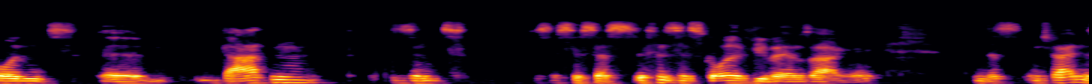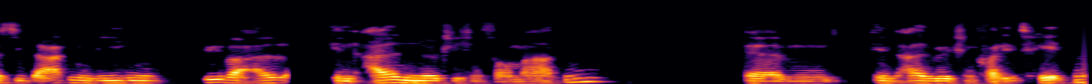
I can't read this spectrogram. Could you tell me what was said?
Und äh, Daten sind, es ist, das, das ist Gold, wie wir sagen. Und das Entscheidende ist, die Daten liegen überall in allen möglichen Formaten, ähm, in allen möglichen Qualitäten.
